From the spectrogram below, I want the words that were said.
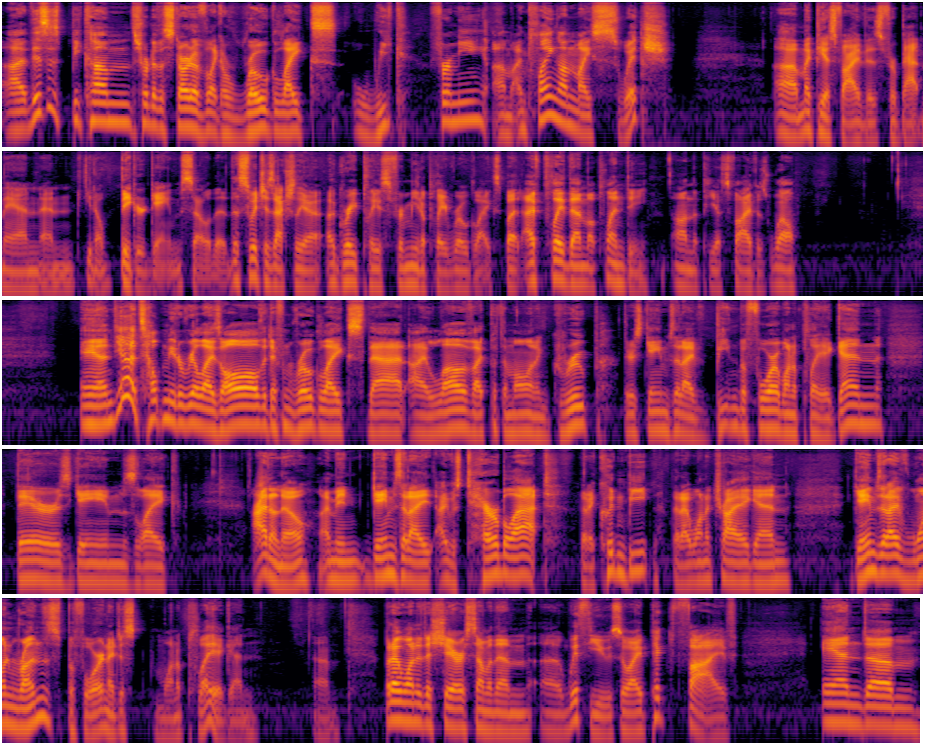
Uh, this has become sort of the start of like a roguelikes week for me. Um, I'm playing on my Switch. Uh, my PS5 is for Batman and you know bigger games, so the, the Switch is actually a, a great place for me to play roguelikes. But I've played them a plenty on the PS5 as well. And yeah, it's helped me to realize all the different roguelikes that I love. I put them all in a group. There's games that I've beaten before I want to play again. There's games like I don't know. I mean, games that I, I was terrible at that I couldn't beat that I want to try again. Games that I've won runs before and I just want to play again. Um, but I wanted to share some of them uh, with you. So I picked five. And um,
